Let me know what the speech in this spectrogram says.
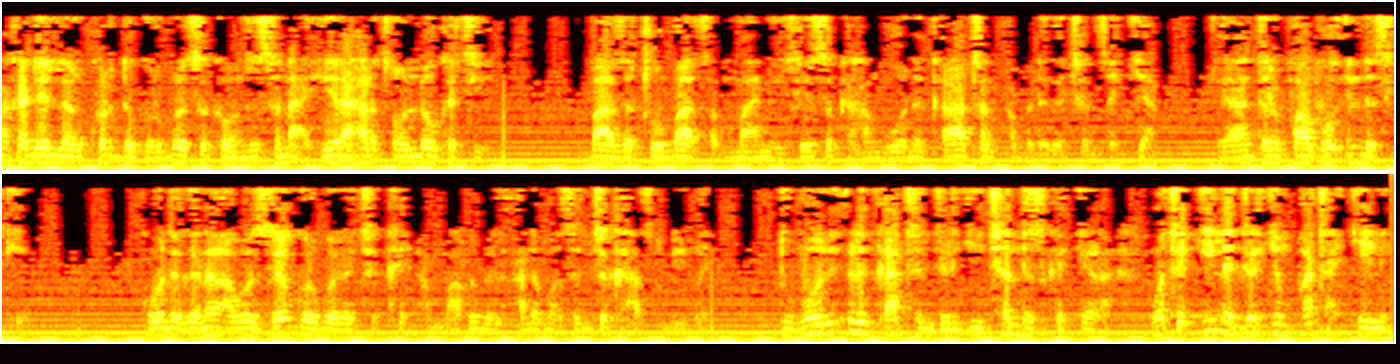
Haka dai larkur da gurbur suka wanzu suna hira har tsawon lokaci. Ba zato ba tsammani sai suka hango wani katon abu daga can tsakiya. Ya turfafo inda suke. Ko daga nan abu sai gurbur ya ce kai amma fa bil adama sun cika hatsabi bai. Dubo wani irin katon jirgi can da suka kera wataƙila jirgin fatake ne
